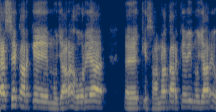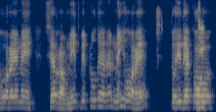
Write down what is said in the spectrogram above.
ਐਸੇ ਕਰਕੇ ਮੁਜ਼ਾਹਰਾ ਹੋ ਰਿਹਾ ਕਿਸਾਨਾਂ ਕਰਕੇ ਵੀ ਮੁਜ਼ਾਹਰੇ ਹੋ ਰਹੇ ਨੇ ਸਿਰ ਰਵਨੀਤ ਬਿੱਟੂ ਦੇ ਨਹੀਂ ਹੋ ਰਹੇ। ਤੁਸੀਂ। ਦੇਖੋ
